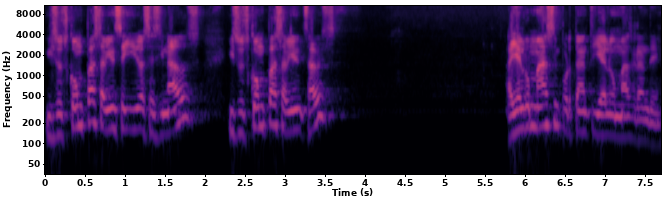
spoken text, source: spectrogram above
y sus compas habían sido asesinados y sus compas habían, ¿sabes? Hay algo más importante y algo más grande.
